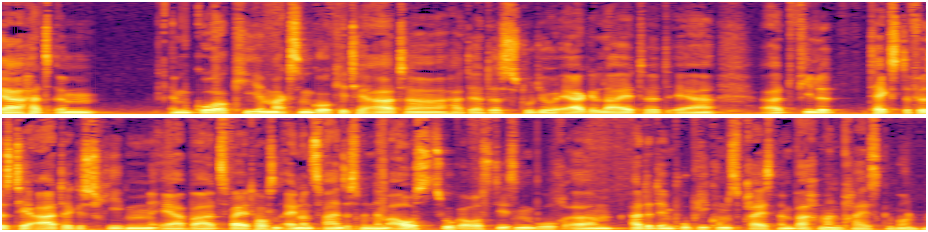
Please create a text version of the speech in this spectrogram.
er hat im, im Gorki, im Maxim Gorki Theater, hat er das Studio R geleitet. Er hat viele Texte fürs Theater geschrieben. Er war 2021 mit einem Auszug aus diesem Buch, ähm, hatte den Publikumspreis beim Bachmann-Preis gewonnen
